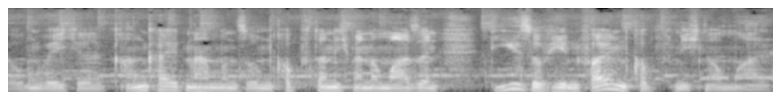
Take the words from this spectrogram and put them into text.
irgendwelche Krankheiten haben und so im Kopf dann nicht mehr normal sein. Die ist auf jeden Fall im Kopf nicht normal.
